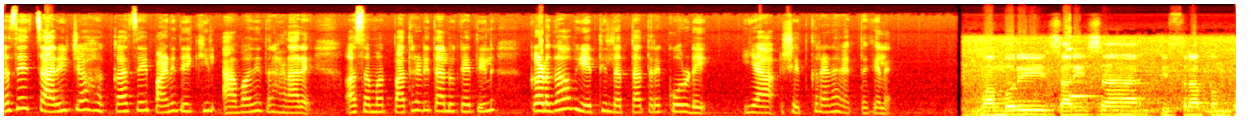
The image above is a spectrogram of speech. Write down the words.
तसेच चारीच्या हक्काचे पाणी देखील अबाधित राहणार आहे. असं मत पाथर्डी तालुक्यातील कडगाव येथील दत्तात्रय कोरडे या शेतकऱ्यांना व्यक्त केलंय. वांबोरी चारीचा तिसरा पंप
